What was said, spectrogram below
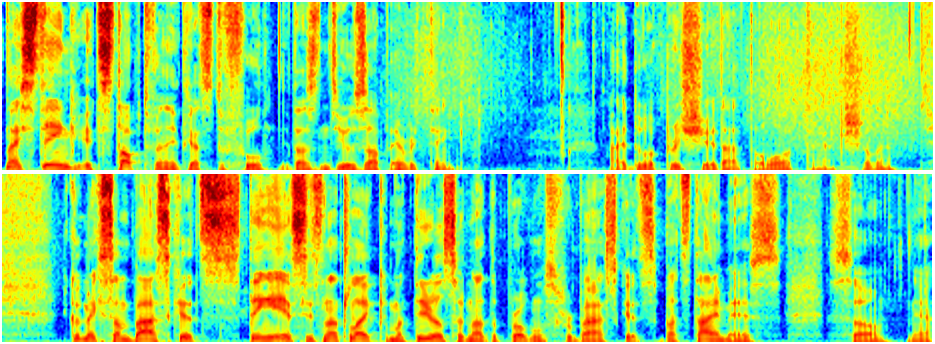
Nice thing, it stopped when it gets to full. It doesn't use up everything. I do appreciate that a lot actually could make some baskets. Thing is, it's not like materials are not the problems for baskets, but time is. So yeah,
